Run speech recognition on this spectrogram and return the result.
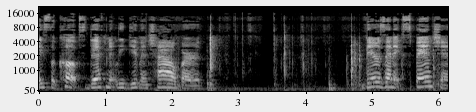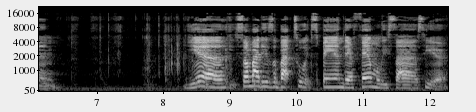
ace of cups definitely giving childbirth there's an expansion. Yeah somebody is about to expand their family size here.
